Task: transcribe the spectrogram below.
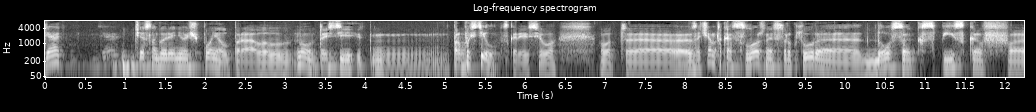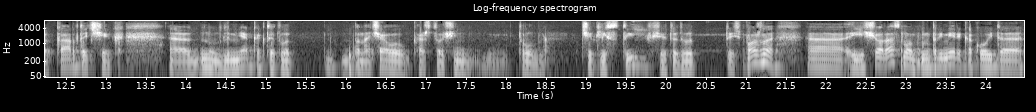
Я честно говоря, не очень понял про, ну, то есть пропустил, скорее всего. Вот э, зачем такая сложная структура досок, списков, э, карточек? Э, ну, для меня как-то это вот поначалу кажется очень трудно. Чек-листы, все это вот. То есть можно еще раз, ну, на примере какой-то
